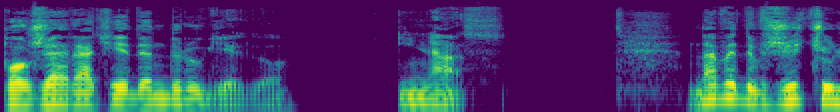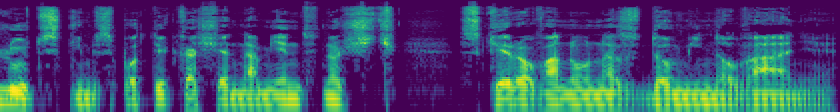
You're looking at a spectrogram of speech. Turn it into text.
pożerać jeden drugiego i nas. Nawet w życiu ludzkim spotyka się namiętność skierowaną na zdominowanie,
